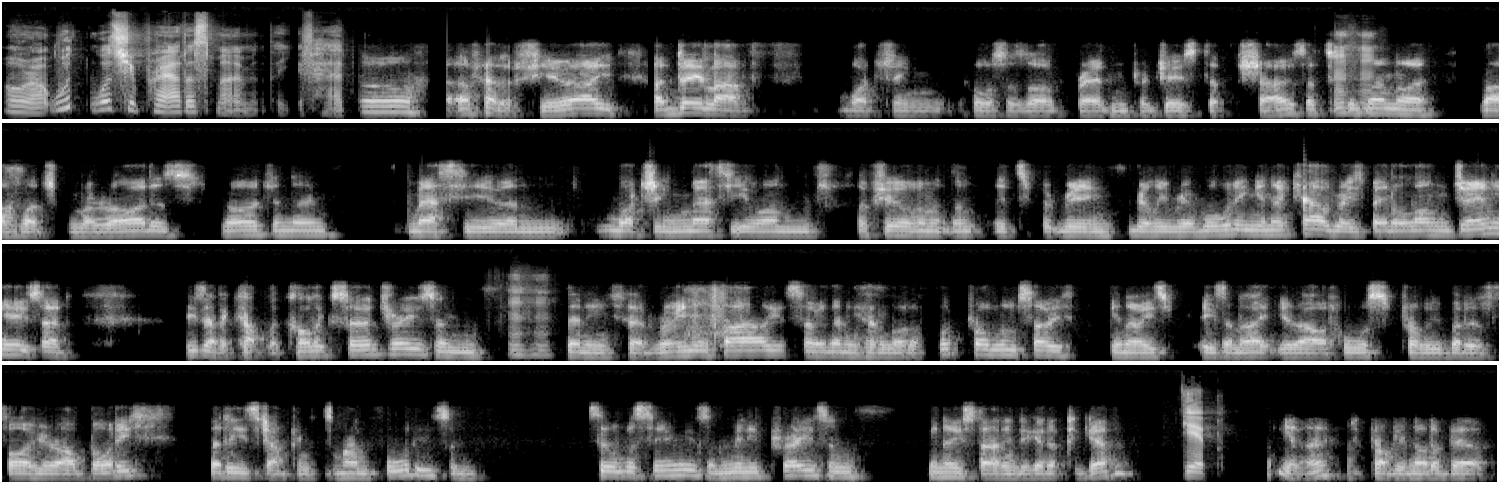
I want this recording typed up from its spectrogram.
All right. What, what's your proudest moment that you've had? Oh, I've had a few. I I do love watching horses I've bred and produced at the shows. That's a good Mhm. one. I love watching my riders ride, you know, Matthew and watching Matthew on a few of them. It's really really rewarding. You know, Calgary's been a long journey. He's had he's had a couple of colic surgeries and hmm then he had renal failure. So then he had a lot of foot problems. So you know, he's he's an eight year old horse, probably but his five year old body. But he's jumping some 140s and silver series and mini prix and you know, he's starting to get it together. Yep. You know, it's probably not about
